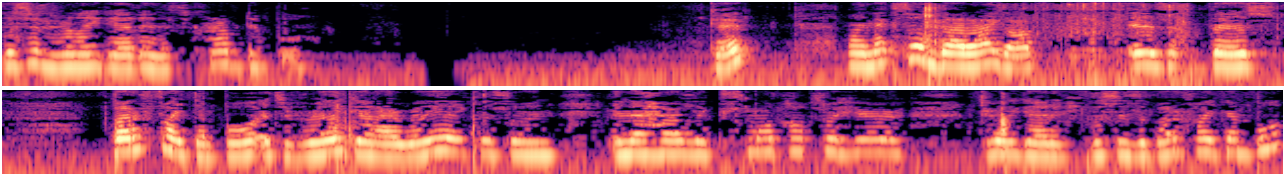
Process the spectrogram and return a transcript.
This is really good, and it's crab dimple. Okay, my next one that I got is this butterfly dimple. It's really good. I really like this one. And it has like small pops right here. It's really good. This is a butterfly dimple.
